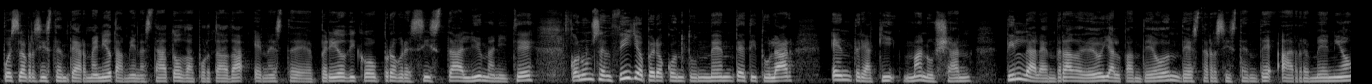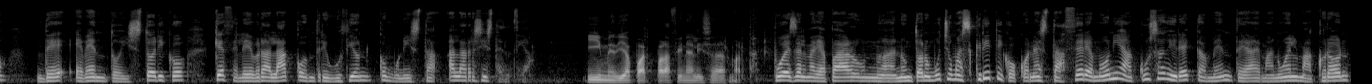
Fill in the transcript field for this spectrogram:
Pues el resistente armenio también está toda portada en este periódico progresista L'Humanité, con un sencillo pero contundente titular Entre aquí Manushan, tilda la entrada de hoy al panteón de este resistente armenio de evento histórico que celebra la contribución comunista a la resistencia y Mediapart para finalizar, Marta? Pues el Mediapart, en un tono mucho más crítico con esta ceremonia, acusa directamente a Emmanuel Macron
